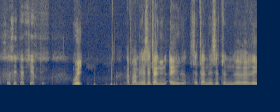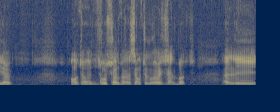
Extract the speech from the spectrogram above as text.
Ça, c'est ta fierté. Oui. La première, c'est une ale. Cette année, c'est une euh, layer. On a une grosse collaboration toujours avec Jalboc. Elle est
